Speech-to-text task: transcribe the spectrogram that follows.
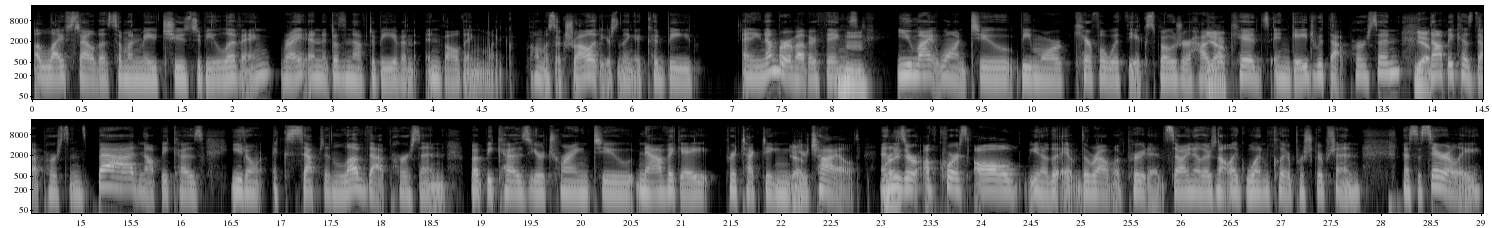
a lifestyle that someone may choose to be living, right? And it doesn't have to be even involving like homosexuality or something. It could be any number of other things. Mhm. You might want to be more careful with the exposure, how Yeah. your kids engage with that person. Yep. Not because that person's bad, not because you don't accept and love that person, but because you're trying to navigate protecting Yep. your child. And Right. these are, of course, all you know the the realm of prudence. So I know there's not like one clear prescription necessarily,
